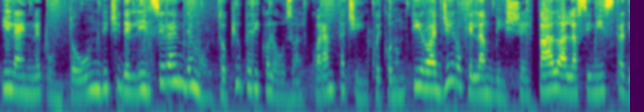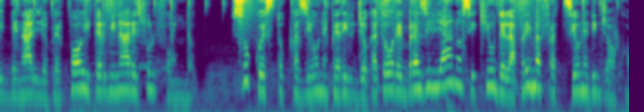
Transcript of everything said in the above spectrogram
Il N.11 dell'Il si rende molto più pericoloso al 45 con un tiro a giro che lambisce il palo alla sinistra di Benaglio per poi terminare sul fondo. Su quest'occasione per il giocatore brasiliano si chiude la prima frazione di gioco.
